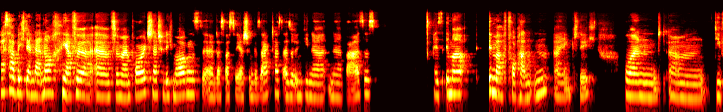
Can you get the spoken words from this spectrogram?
was habe ich denn da noch? Ja, für, äh, für mein Porch natürlich morgens, äh, das, was du ja schon gesagt hast, also irgendwie eine, eine Basis ist immer, immer vorhanden eigentlich. Und ähm, die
